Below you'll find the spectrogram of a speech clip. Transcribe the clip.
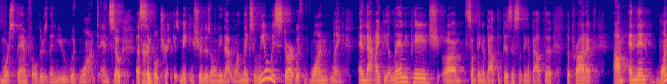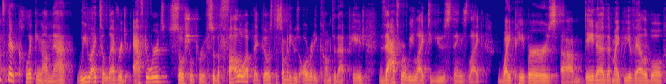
more spam folders than you would want. And so a sure. simple trick is making sure there's only that one link. So we always start with one link, and that might be a landing page, um, something about the business, something about the the product. Um, and then once they're clicking on that, we like to leverage afterwards social proof. So the follow up that goes to somebody who's already come to that page, that's where we like to use things like white papers, um, data that might be available,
